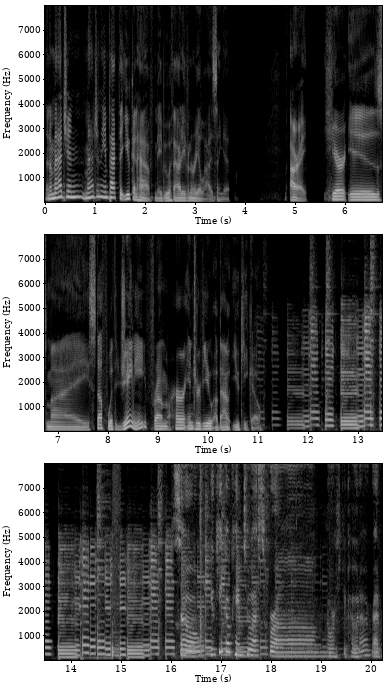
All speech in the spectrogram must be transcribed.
then imagine imagine the impact that you can have maybe without even realizing it. All right. Here is my stuff with Jamie from her interview about Yukiko. So, Yukiko came to us from North Dakota, Red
